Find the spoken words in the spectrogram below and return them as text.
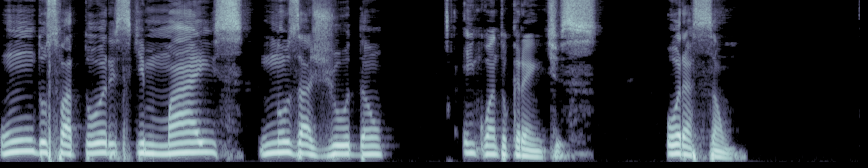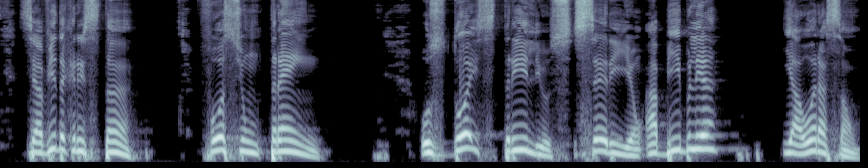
um dos fatores que mais nos ajudam enquanto crentes: oração. Se a vida cristã fosse um trem, os dois trilhos seriam a Bíblia e a oração.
